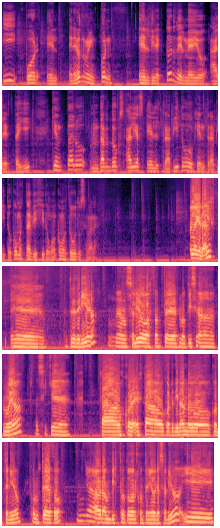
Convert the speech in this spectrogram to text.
Y por el. En el otro rincón, el director del medio Alerta Geek, Kentaro Dark Dogs alias El Trapito o Ken Trapito. ¿Cómo estás, viejito? ¿Cómo estuvo tu semana? Hola, ¿qué tal? Eh, entretenida. Han salido bastantes noticias nuevas, así que he estado coordinando contenido con ustedes dos. Ya habrán visto todo el contenido que ha salido y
